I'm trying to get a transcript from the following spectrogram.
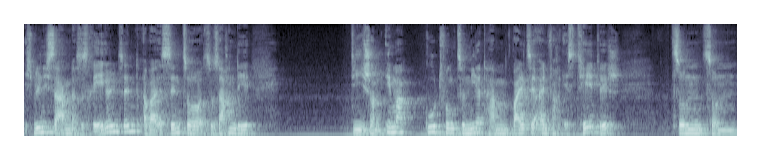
ich will nicht sagen, dass es Regeln sind, aber es sind so, so Sachen, die, die schon immer gut funktioniert haben, weil sie einfach ästhetisch so ein, so ein,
